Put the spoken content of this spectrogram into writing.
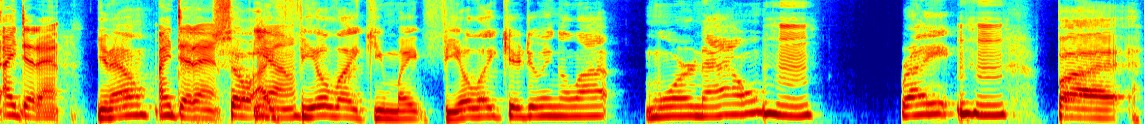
I didn't. You know, I didn't. So yeah. I feel like you might feel like you're doing a lot more now, Mm-hmm. right? But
